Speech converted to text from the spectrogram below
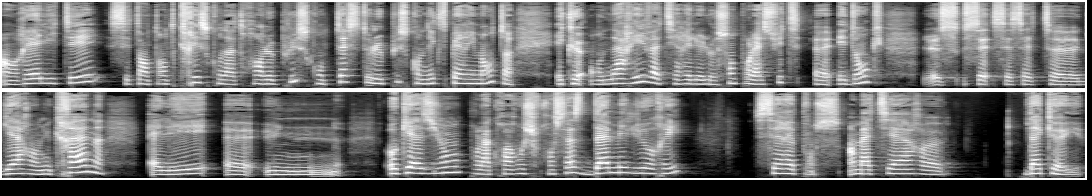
en réalité, c'est en temps de crise qu'on apprend le plus, qu'on teste le plus, qu'on expérimente et qu'on arrive à tirer les leçons pour la suite. Euh, et donc, euh, cette guerre en Ukraine, elle est une occasion pour la Croix-Rouge française d'améliorer ses réponses en matière d'accueil,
